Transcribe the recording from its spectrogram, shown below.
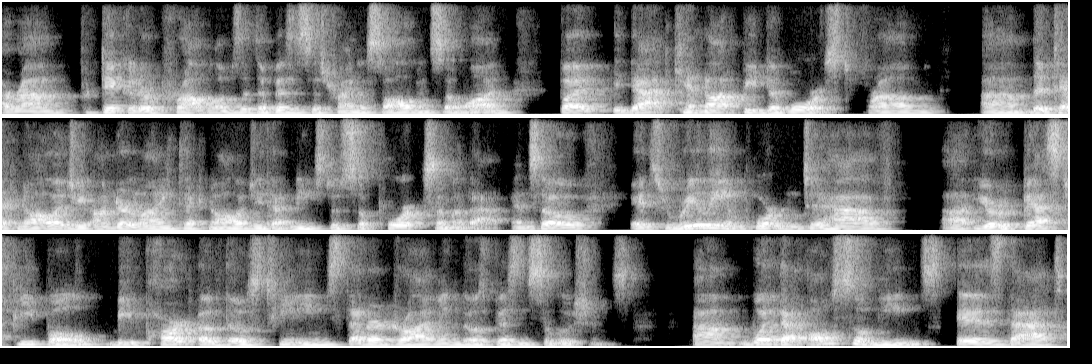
around particular problems that the business is trying to solve and so on. But that cannot be divorced from um, the technology, underlying technology that needs to support some of that. And so it's really important to have uh, your best people be part of those teams that are driving those business solutions. Um, what that also means is that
